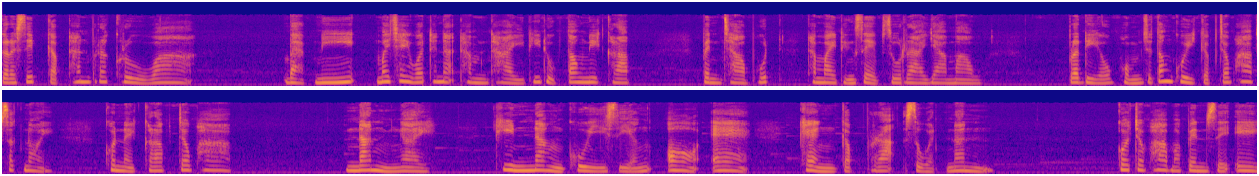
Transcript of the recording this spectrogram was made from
กระซิบกับท่านพระครูว่า แบบนี้ไม่ใช่วัฒนธรรมไทยที่ถูกต้องนี่ครับ เป็นชาวพุทธทำไมถึงเสพสุรายาเมา ประเดี๋ยวผมจะต้องคุยกับเจ้าภาพสักหน่อย คนไหนครับเจ้าภาพ นั่นไง ที่นั่งคุยเสียงอ้อแอ แข่งกับพระสวดนั่น ก็เจ้าภาพมาเป็นเสียเอง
